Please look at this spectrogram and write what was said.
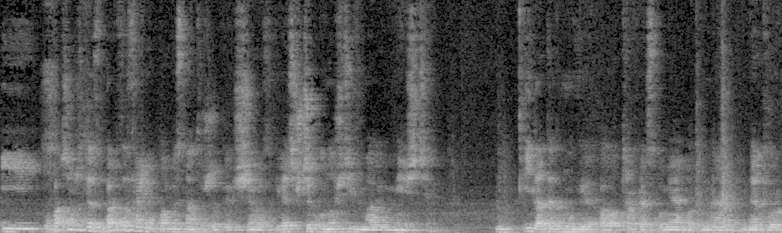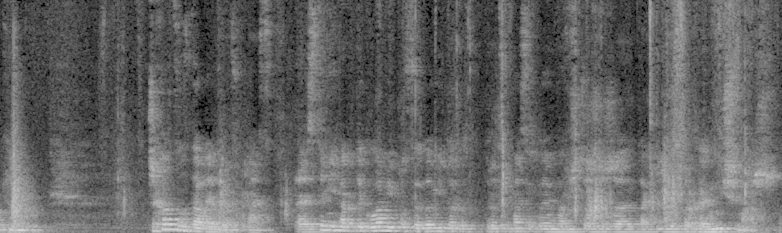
I uważam, że to jest bardzo fajny pomysł na to, żeby się rozwijać, w szczególności w małym mieście. I dlatego mówię o, trochę wspomniałem o tym networkingu. Przechodząc dalej, drodzy Państwo, e, z tymi artykułami procesowymi, to drodzy Państwo, powiem Wam szczerze, że taki jest trochę miszmasz.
